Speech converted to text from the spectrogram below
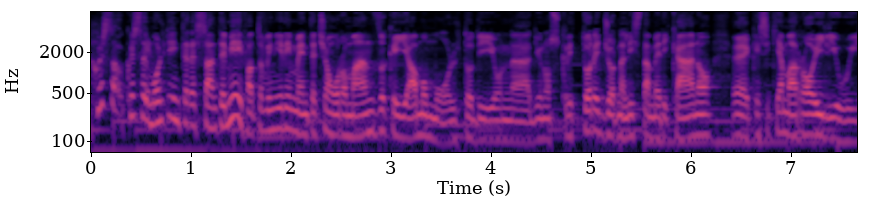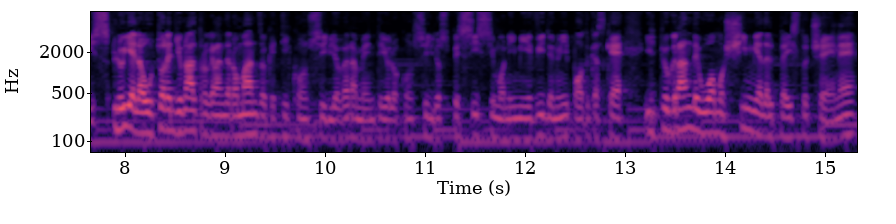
Questo, questo è molto interessante. Mi hai fatto venire in mente, c'è un romanzo che io amo molto di, un- di uno scrittore e giornalista americano eh, che si chiama Roy Lewis. Lui è l'autore di un altro grande romanzo che ti consiglio veramente, io lo consiglio spessissimo nei miei video, nei miei podcast, che è Il più grande uomo scimmia del Pleistocene,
